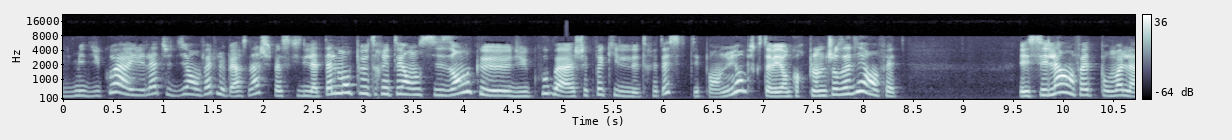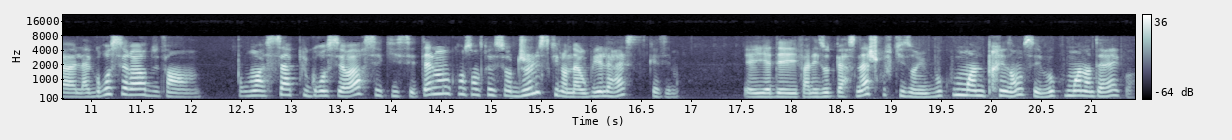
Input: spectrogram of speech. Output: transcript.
mais du coup, arrivé là, tu te dis en fait, le personnage, c'est parce qu'il l'a tellement peu traité en 6 ans que du coup, bah, à chaque fois qu'il le traitait, c'était pas ennuyant parce que t'avais encore plein de choses à dire en fait. Et c'est là, en fait, pour moi, la, grosse erreur, enfin, pour moi, sa plus grosse erreur, c'est qu'il s'est tellement concentré sur Jules qu'il en a oublié le reste quasiment. Et il y a des, enfin, les autres personnages, je trouve qu'ils ont eu beaucoup moins de présence et beaucoup moins d'intérêt, quoi.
